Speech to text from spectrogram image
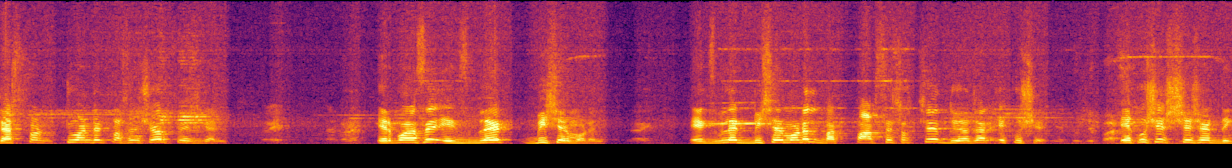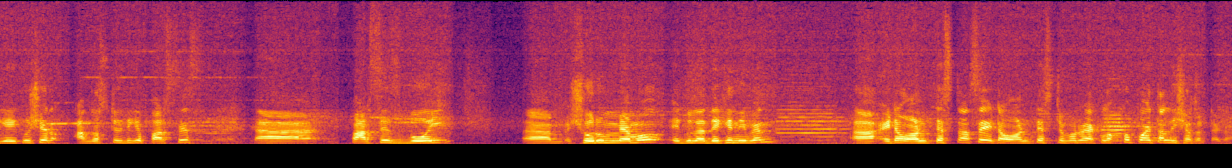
That's for two hundred percent sure fresh গাড়ি। এরপর আছে এক্স ব্লেড বিশের মডেল এক্স ব্লেড বিশের মডেল বাট পার্সেস হচ্ছে দুই হাজার একুশে। একুশে একুশের শেষের দিকে একুশের আগস্টের দিকে পার্সেস পার্সেস বই শোরুম মেমো এগুলা দেখে নেবেন। এটা অন টেস্ট আছে এটা অন টেস্টে পড়বে এক লক্ষ পঁয়তাল্লিশ হাজার টাকা।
